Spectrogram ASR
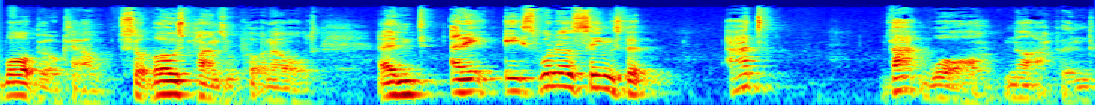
War broke out. So those plans were put on hold. And, and it, it's one of those things that, had that war not happened,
